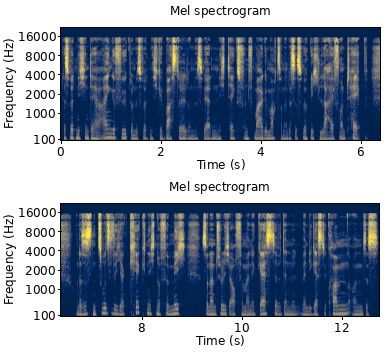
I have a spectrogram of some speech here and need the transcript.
das wird nicht hinterher eingefügt und es wird nicht gebastelt und es werden nicht Takes fünfmal gemacht, sondern das ist wirklich live on tape. Und das ist ein zusätzlicher Kick, nicht nur für mich, sondern natürlich auch für meine Gäste, denn wenn die Gäste kommen und es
